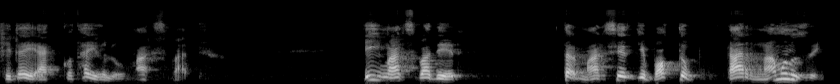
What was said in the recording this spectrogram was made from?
সেটাই এক কথাই হলো মার্ক্সবাদ। এই মার্ক্সবাদের, তার মার্ক্সের যে বক্তব্য, তার নাম অনুযায়ী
